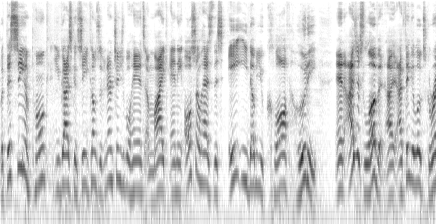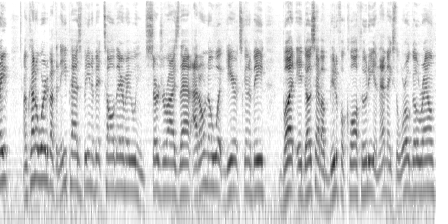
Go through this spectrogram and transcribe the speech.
But this CM Punk, you guys can see, he comes with interchangeable hands, a mic, and he also has this AEW cloth hoodie. And I just love it. I, I think it looks great. I'm kind of worried about the knee pads being a bit tall there. Maybe we can surgerize that. I don't know what gear it's going to be, but it does have a beautiful cloth hoodie, and that makes the world go round.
